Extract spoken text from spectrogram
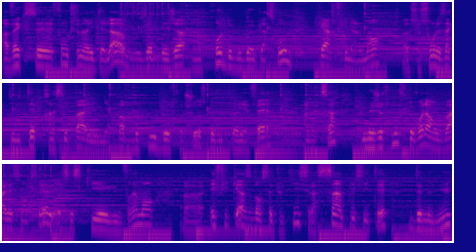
Avec ces fonctionnalités-là, vous êtes déjà un pro de Google Classroom, car finalement, euh, ce sont les activités principales. Il n'y a pas beaucoup d'autres choses que vous pourriez faire avec ça, mais je trouve que voilà, on va à l'essentiel et c'est ce qui est vraiment euh, efficace dans cet outil, c'est la simplicité des menus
